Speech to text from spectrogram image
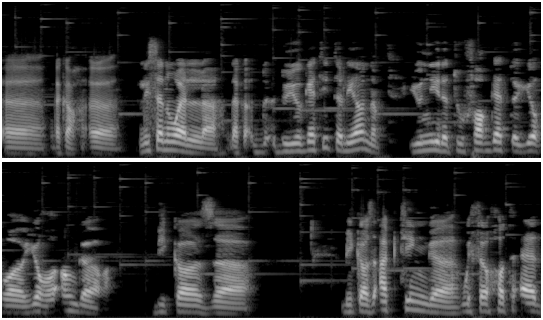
Uh, d'accord. Uh, listen well. D'accord. Do you get it, Leon? You need to forget your uh, your anger because uh, because acting uh, with a hot head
